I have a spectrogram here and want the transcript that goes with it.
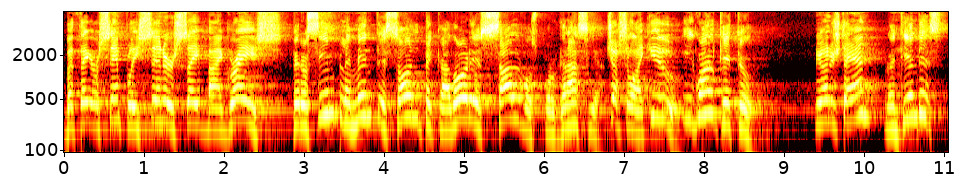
but they are simply sinners saved by grace, pero simplemente son pecadores salvos por gracia, just like you. igual que tú. You understand? ¿Lo entiendes?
